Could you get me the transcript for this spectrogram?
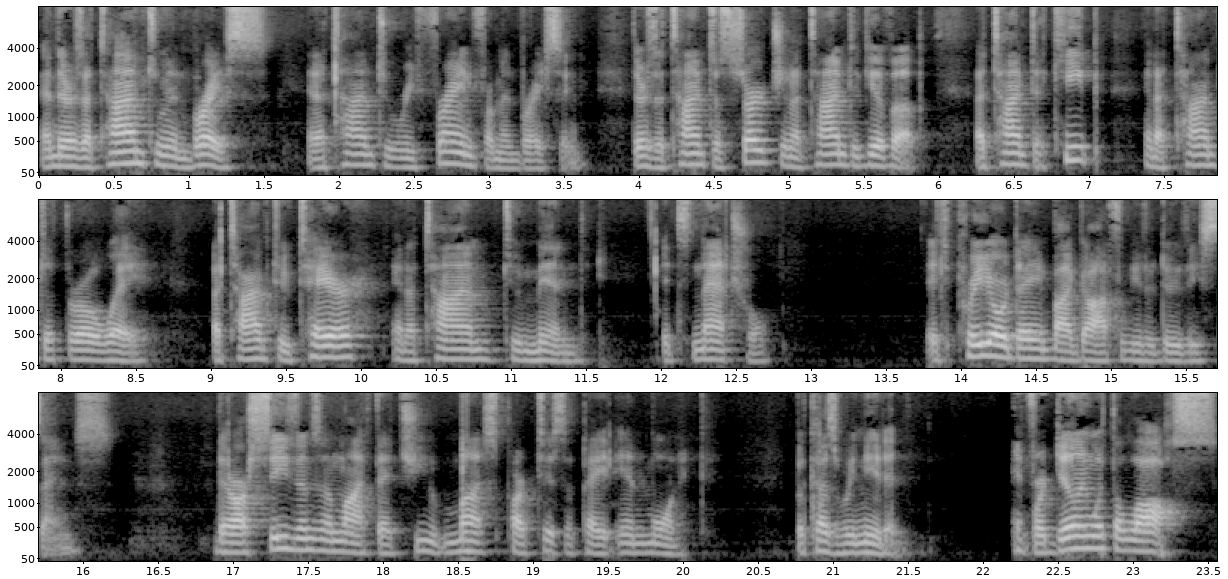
And there's a time to embrace and a time to refrain from embracing. There's a time to search and a time to give up a time to keep and a time to throw away, a time to tear and a time to mend. It's natural. It's preordained by God for you to do these things. There are seasons in life that you must participate in mourning because we need it. If we're dealing with the loss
